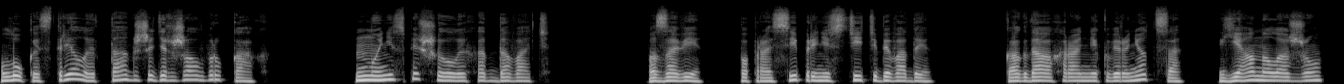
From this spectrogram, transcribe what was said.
Лук и стрелы также держал в руках, но не спешил их отдавать. «Позови, попроси принести тебе воды. Когда охранник вернется, я наложу...»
